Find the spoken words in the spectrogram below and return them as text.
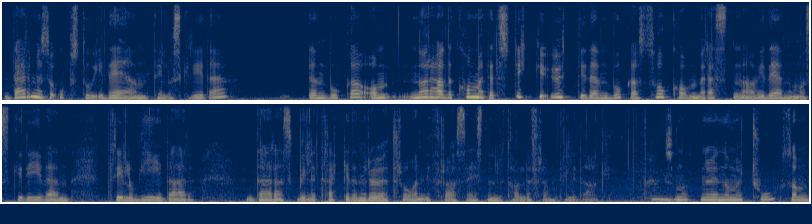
dermed så oppsto ideen til å skrive den boka. Og når jeg hadde kommet et stykke ut i den boka, så kom resten av ideen om å skrive en trilogi der, der jeg ville trekke den røde tråden fra 1600-tallet frem til i dag. Mm. Sånn at nå er nummer to, som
